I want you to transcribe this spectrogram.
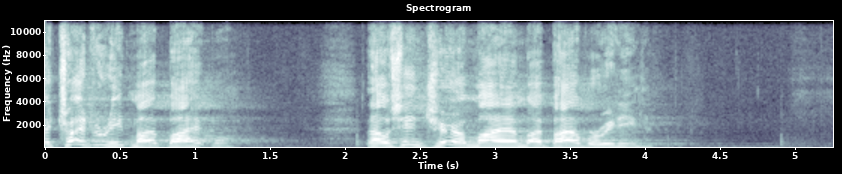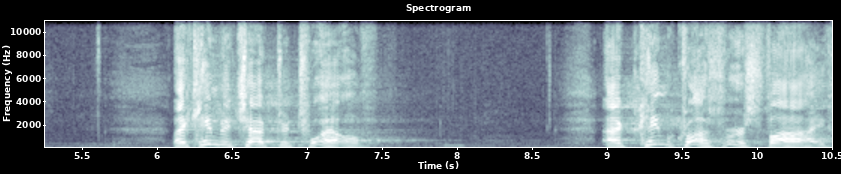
I tried to read my Bible. And I was in Jeremiah, my Bible reading. I came to chapter 12. I came across verse 5.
